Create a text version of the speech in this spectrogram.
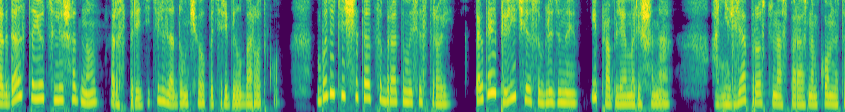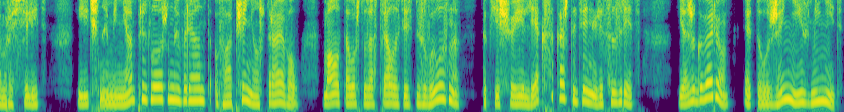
Тогда остается лишь одно. Распорядитель задумчиво потеребил бородку. Будете считаться братом и сестрой. Тогда и приличия соблюдены, и проблема решена. А нельзя просто нас по разным комнатам расселить. Лично меня предложенный вариант вообще не устраивал. Мало того, что застряла здесь безвылазно, так еще и Лекса каждый день лицезреть. Я же говорю, это уже не изменить.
